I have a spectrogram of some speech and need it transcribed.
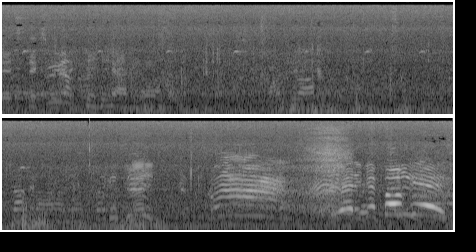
It sticks me. You ready? Get focused!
